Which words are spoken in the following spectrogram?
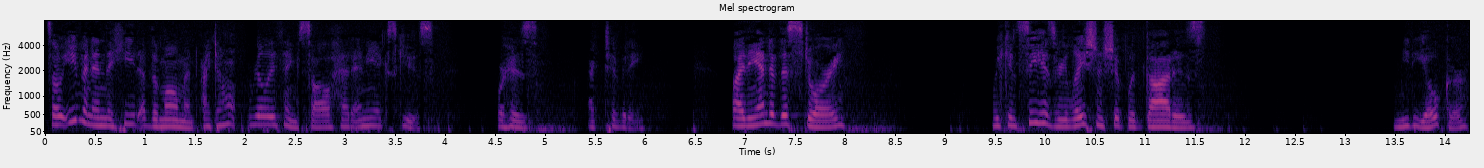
So even in the heat of the moment, I don't really think Saul had any excuse for his activity. By the end of this story, we can see his relationship with God is mediocre.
